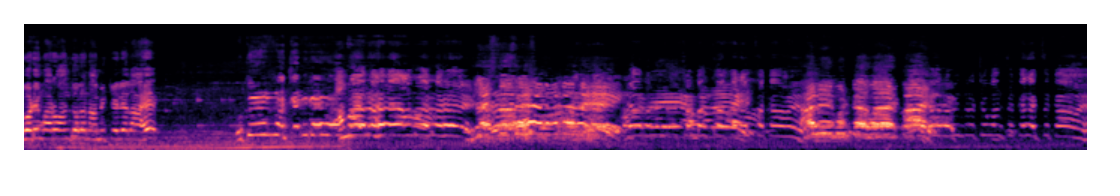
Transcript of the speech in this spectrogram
जोडे मारो आंदोलन आम्ही केलेलं आहे. अमर रहे अमर रहे. रवींद्र चव्हाणचं करायचं काय? रवींद्र चव्हाणचं करायचं काय?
